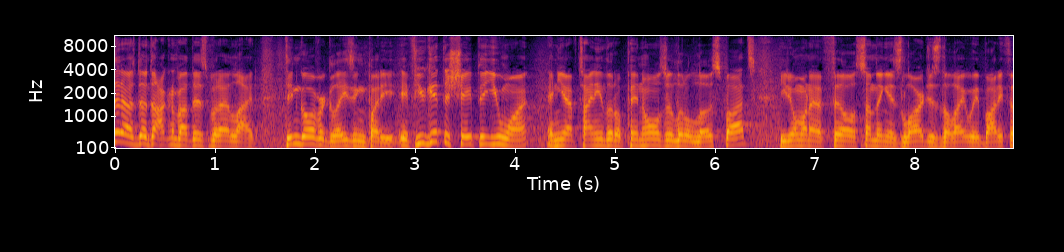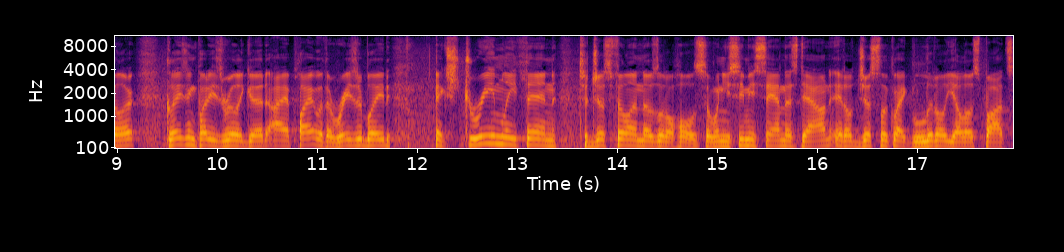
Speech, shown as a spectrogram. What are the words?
Said I was done talking about this, but I lied. Didn't go over glazing putty. If you get the shape that you want and you have tiny little pinholes or little low spots, you don't want to fill something as large as the lightweight body filler, glazing putty is really good. I apply it with a razor blade extremely thin to just fill in those little holes. So when you see me sand this down, it'll just look like little yellow spots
